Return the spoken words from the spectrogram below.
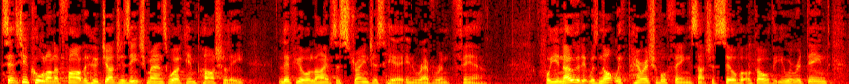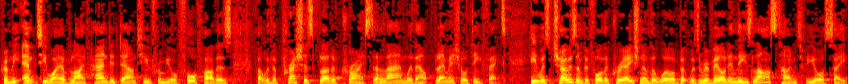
Since you call on a Father who judges each man's work impartially, live your lives as strangers here in reverent fear. For you know that it was not with perishable things such as silver or gold that you were redeemed from the empty way of life handed down to you from your forefathers, but with the precious blood of Christ, a lamb without blemish or defect. He was chosen before the creation of the world, but was revealed in these last times for your sake.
